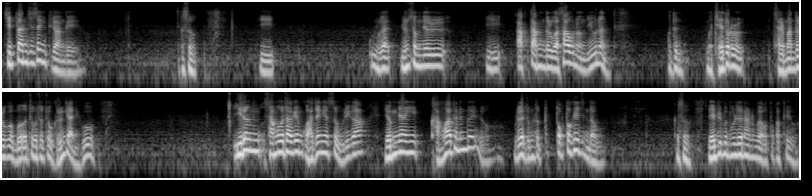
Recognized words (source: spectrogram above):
집단 지성이 필요한 거예요. 그래서 이 우리가 윤석열 이 악당들과 싸우는 이유는 어떤 뭐 제도를 잘 만들고 뭐 어쩌고저쩌고 그런 게 아니고 이런 상호작용 과정에서 우리가 역량이 강화되는 거예요. 우리가 좀 더 똑똑해진다고. 그래서 예비군 훈련하는 거하고 똑같아요.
